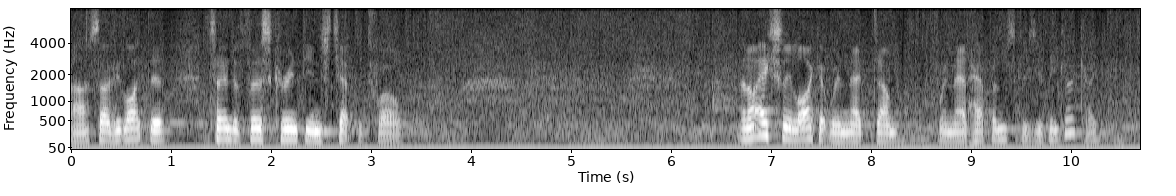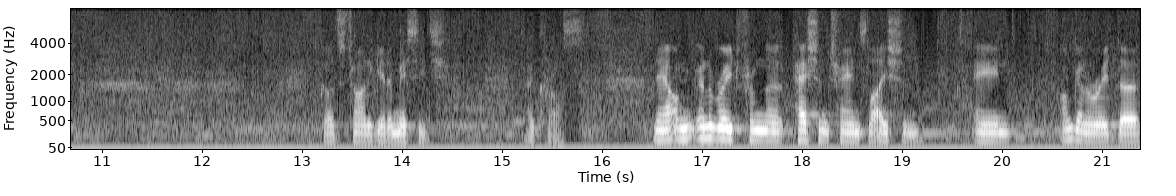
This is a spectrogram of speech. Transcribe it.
Uh, so if you'd like to turn to 1 Corinthians chapter 12. And I actually like it when that, um, when that happens because you think, okay, God's trying to get a message across. Now, I'm going to read from the Passion Translation and I'm going to read the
